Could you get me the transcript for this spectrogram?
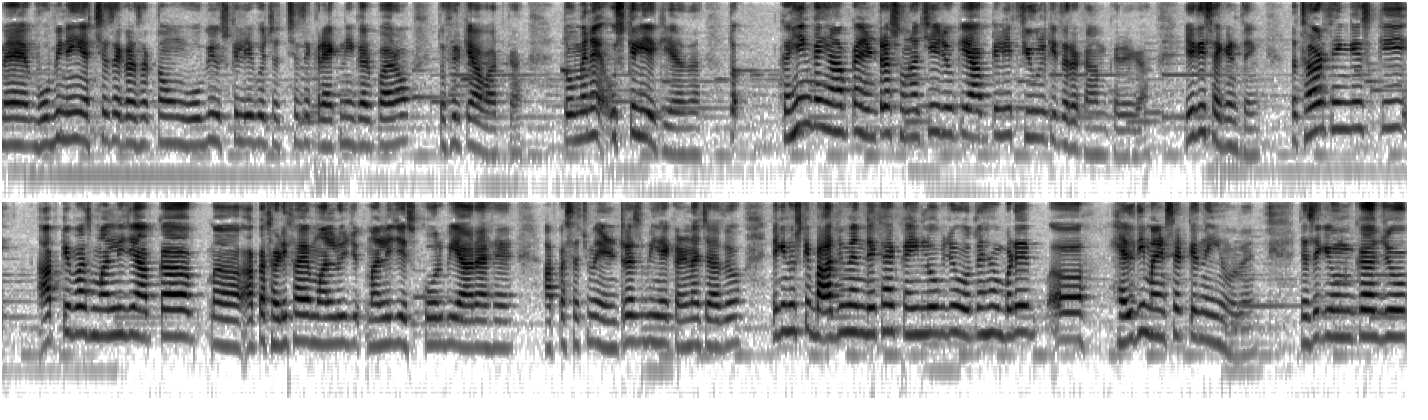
मैं वो भी नहीं अच्छे से कर सकता हूँ, वो भी उसके लिए कुछ अच्छे से क्रैक नहीं कर पा रहा हूँ तो फिर क्या बात का तो मैंने उसके लिए किया था। तो कहीं कहीं आपका इंटरेस्ट होना चाहिए जो कि आपके लिए फ्यूल की तरह काम करेगा। ये थी second thing the third thing is कि आपके पास मान लीजिए आपका आपका थर्टी फाइव मान लीजिए मान लीजिए स्कोर भी आ रहा है आपका सच में इंटरेस्ट भी है करना चाहते हो लेकिन उसके बाद भी मैंने देखा है कई लोग जो होते हैं वो बड़े हेल्दी माइंडसेट के नहीं होते हैं। जैसे कि उनका जो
